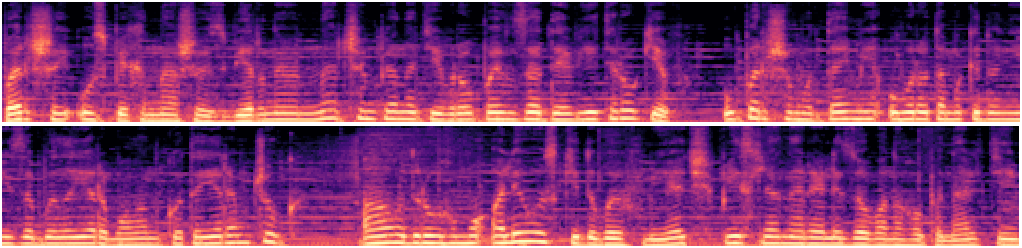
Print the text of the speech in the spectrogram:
перший успіх нашої збірної на чемпіонаті Європи за 9 років. У першому таймі у ворота Македонії забили Ярмоленко та Яремчук. А у другому Аліоський добив м'яч після нереалізованого пенальті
